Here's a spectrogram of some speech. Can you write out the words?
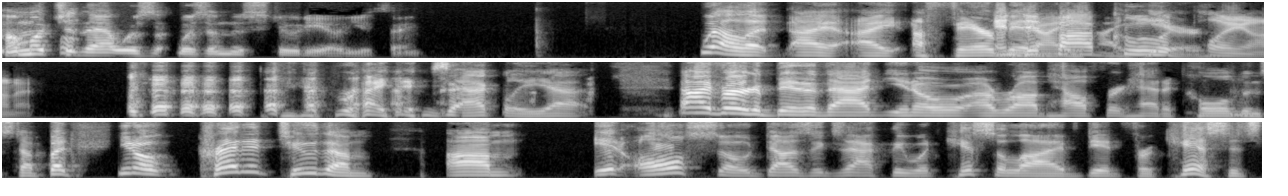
how much of that was was in the studio? You think? Well, it, I, I, a fair And bit. did Bob I Kulick hear. play on it? right, exactly. Yeah. I've heard a bit of that. You know, uh, Rob Halford had a cold and stuff, but you know, credit to them. Um, it also does exactly what Kiss Alive did for Kiss. It's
